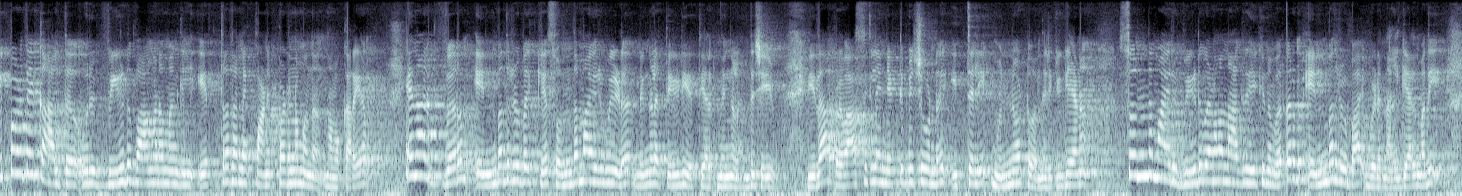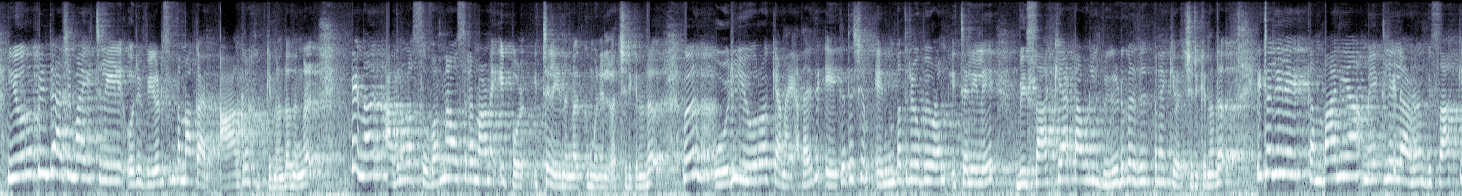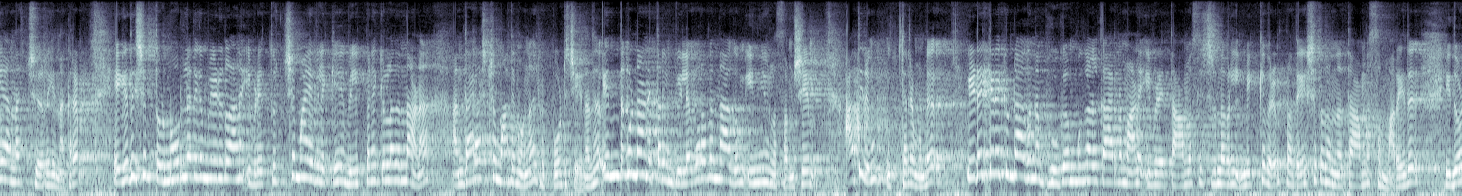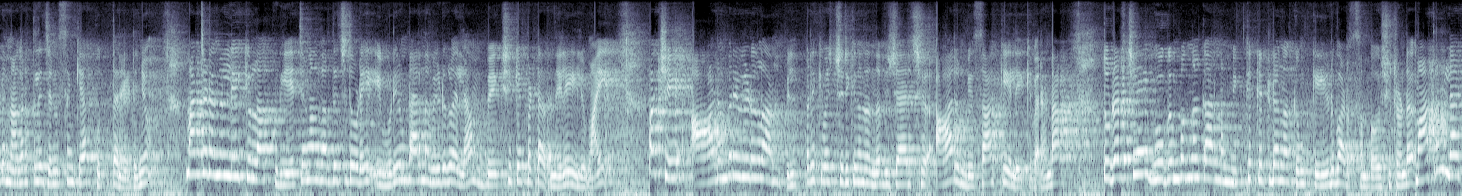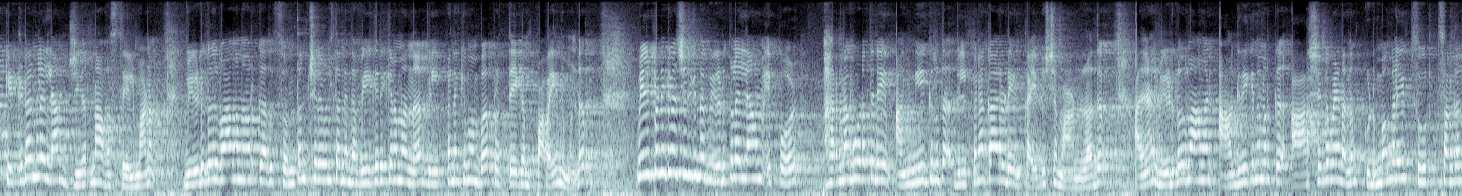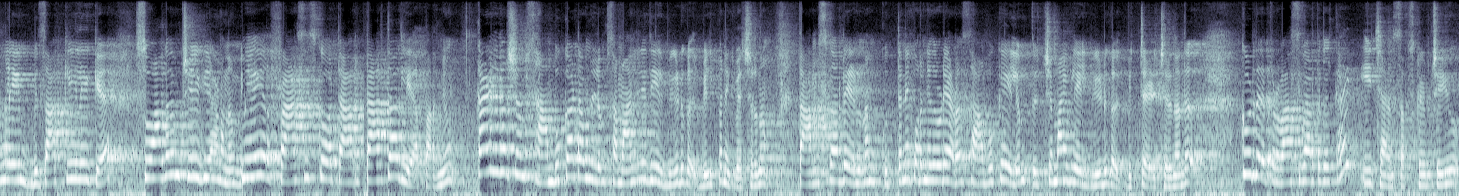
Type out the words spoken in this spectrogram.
ഇപ്പോഴത്തെ കാലത്ത് ഒരു വീട് വാങ്ങണമെങ്കിൽ എത്ര തന്നെ പണിപ്പെടണമെന്ന് നമുക്കറിയാം. എന്നാൽ വെറും എൺപത് രൂപയ്ക്ക് സ്വന്തമായ ഒരു വീട് നിങ്ങളെ തേടിയെത്തിയാൽ നിങ്ങൾ എന്ത് ചെയ്യും? ഇതാ പ്രവാസികളെ ഞെട്ടിപ്പിച്ചുകൊണ്ട് ഇറ്റലി മുന്നോട്ട് വന്നിരിക്കുകയാണ്. സ്വന്തമായൊരു വീട് വേണമെന്ന് ആഗ്രഹിക്കുന്നവർ വെറും എൺപത് രൂപ ഇവിടെ നൽകിയാൽ മതി. യൂറോപ്യൻ രാജ്യമായ ഇറ്റലിയിൽ ഒരു വീട് സ്വന്തമാക്കാൻ ആഗ്രഹിക്കുന്നുണ്ടോ നിങ്ങൾ? എന്നാൽ അതിനുള്ള സുവർണാവസരമാണ് ഇപ്പോൾ ഇറ്റലി നിങ്ങൾക്ക് മുന്നിൽ വച്ചിരിക്കുന്നത്. വെറും ഒരു യൂറോയ്ക്കാണ് അതായത് ഏകദേശം എൺപത് രൂപയോളം ഇറ്റലിയിലെ ബിസാക്കിയ ടൗണിൽ വീടുകൾ വിൽപ്പനയ്ക്ക് വച്ചിരിക്കുന്നത്. ഇറ്റലിയിലെ കമ്പാനിയ മേഖലയിലാണ് ബിസാക്കിയ എന്ന ചെറിയ നഗരം. ഏകദേശം തൊണ്ണൂറിലധികം വീടുകളാണ് ഇവിടെ തുച്ഛമായ വിലയ്ക്ക് വിൽപ്പനയ്ക്കുള്ളതെന്നാണ് അന്താരാഷ്ട്ര മാധ്യമങ്ങൾ റിപ്പോർട്ട് ചെയ്യുന്നത്. എന്തുകൊണ്ടാണ് ഇത്രയും വില കുറവെന്നാകും ഇനിയുള്ള സംശയം. അതിനും ഉത്തരമുണ്ട്. ഇടയ്ക്കിടയ്ക്കുണ്ടാകുന്ന ഭൂകമ്പങ്ങൾ കാരണമാണ് ഇവിടെ താമസിച്ചിരുന്നവരിൽ മിക്കവരും പ്രദേശത്തു നിന്ന് താമസം മാറിയത്. ഇതോടെ നഗരത്തിലെ ജനസംഖ്യ കുത്തനെ ഇടിഞ്ഞു. മറ്റിടങ്ങളിലേക്കുള്ള കുടിയേറ്റങ്ങൾ വർദ്ധിച്ചതോടെ ഇവിടെ ഉണ്ടായിരുന്ന വീടുകളെല്ലാം ഉപേക്ഷിക്കപ്പെട്ട നിലയിലുമായി. പക്ഷേ ആഡംബര വീടുകളാണ് വിൽപ്പനയ്ക്ക് വച്ചിരിക്കുന്നതെന്ന് വിചാരിച്ച് ആരും വിസാക്കിയയിലേക്ക് വരണ്ട. തുടർച്ചയായ ഭൂകമ്പങ്ങൾ കാരണം മിക്ക കെട്ടിടങ്ങൾക്കും കേടുപാട് സംഭവിച്ചിട്ടുണ്ട്. മാത്രമല്ല കെട്ടിടങ്ങളെല്ലാം ജീർണാവസ്ഥയിലുമാണ്. വീടുകൾ വാങ്ങുന്നവർക്ക് അത് സ്വന്തം ചെലവിൽ തന്നെ നവീകരിക്കണമെന്ന് വിൽപ്പനയ്ക്ക് മുമ്പ് പ്രത്യേകം പറയുന്നുമുണ്ട്. വിൽപ്പനയ്ക്ക് വെച്ചിരിക്കുന്ന വീടുകളെല്ലാം ഇപ്പോൾ ഭരണകൂടത്തിന്റെയും അംഗീകൃത വിൽപ്പനക്കാരുടെയും കൈവശമാണുള്ളത്. അതിനാൽ വീടുകൾ വാങ്ങാൻ ആഗ്രഹിക്കുന്നവർക്ക് ആശങ്ക വേണ്ടെന്നും കുടുംബങ്ങളെയും സംഘങ്ങളെയും ബിസാക്കിയിലേക്ക് സ്വാഗതം ചെയ്യുകയാണെന്നും മേയർ ഫ്രാൻസിസ്കോ ടാർ- ടാർട്ടാഗ്ലിയ പറഞ്ഞു. കഴിഞ്ഞ വർഷം സാമ്പുക്ക ടൗണിലും സമാന രീതിയിൽ വീടുകൾ വിൽപ്പനയ്ക്ക് വെച്ചിരുന്നു. താമസക്കാരുടെ എണ്ണം കുത്തനെ കുറഞ്ഞതോടെയാണ് സാമ്പുക്കയിലും തുച്ഛമായ വിലയിൽ വീടുകൾ വിറ്റഴിച്ചിരുന്നത്. കൂടുതൽ പ്രവാസി വാർത്തകൾക്കായി ഈ ചാനൽ സബ്സ്ക്രൈബ് ചെയ്യൂ.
